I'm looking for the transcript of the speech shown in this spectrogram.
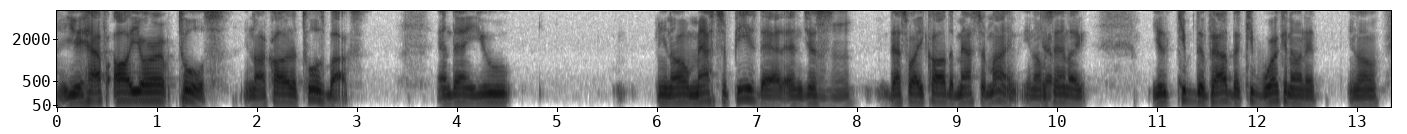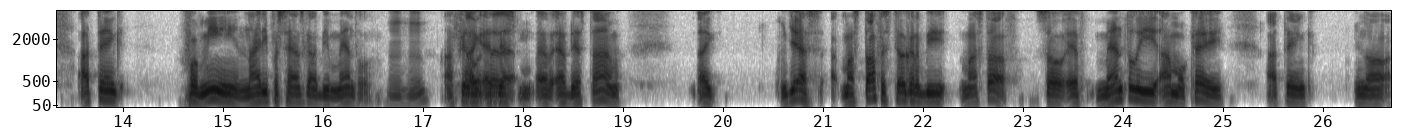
you have all your tools. You know, I call it a tools box. And then you you know, masterpiece that and just that's why you call it the mastermind. You know what Mm-hmm. Yep. I'm saying? Like you keep developing, keep working on it. You know, I think for me, ninety percent is gonna be mental. Mm-hmm. I feel I like at this at, at this time, like yes, my stuff is still gonna be my stuff. So if mentally I'm okay, I think you know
